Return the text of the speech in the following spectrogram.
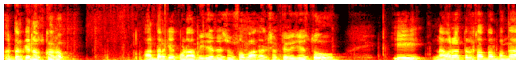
అందరికీ నమస్కారం. అందరికీ కూడా విజయదశమి శుభాకాంక్షలు తెలియజేస్తూ ఈ నవరాత్రుల సందర్భంగా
